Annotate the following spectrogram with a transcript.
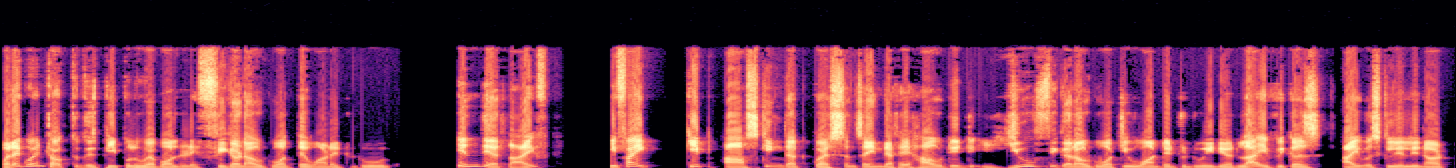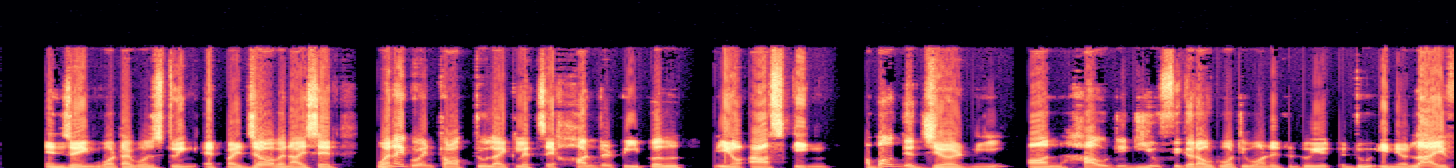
When i go and talk to these people who have already figured out what they wanted to do in their life if i keep asking that question saying that hey how did you figure out what you wanted to do in your life because i was clearly not enjoying what i was doing at my job. And i said when i go and talk to like let's say 100 people you know asking about their journey on how did you figure out what you wanted to do, do in your life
